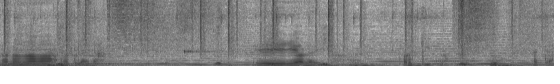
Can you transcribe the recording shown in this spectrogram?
นะนะนะนะไม่เป็นไรนะเอ๊ะนี่อะไรนะภารกิจเหรอน่าจะ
